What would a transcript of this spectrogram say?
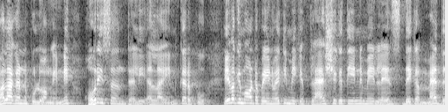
බලා ගන්න පුළුවන් වෙන්නේ horizontally align කරපු. ඒ වගේම ඔයාලට පේනවා ඇති මේකේ ෆ්ලෑෂ් එක තියෙන්නේ මේ ලෙන්ස් දෙක මැද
